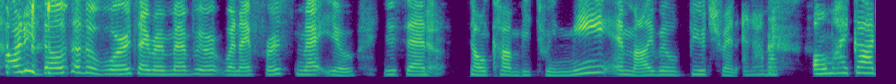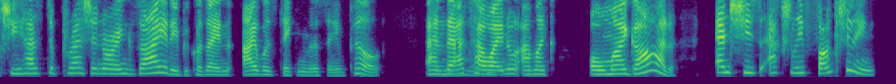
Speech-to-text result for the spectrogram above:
funny those are the words i remember when i first met you. You said yeah don't come between me and my Wellbutrin. And I'm like, oh my God, she has depression or anxiety because I I was taking the same pill. And mm-hmm. that's how mm-hmm. I know. I'm like, oh my God. And she's actually functioning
